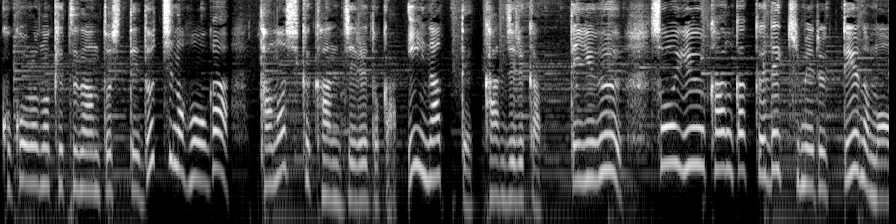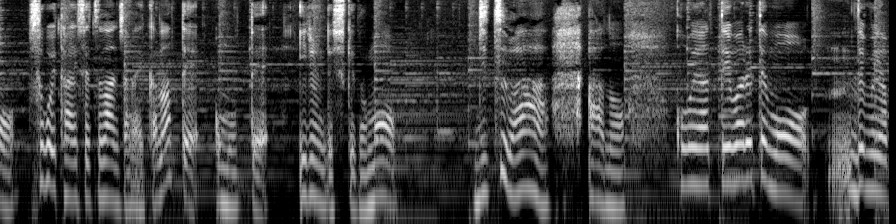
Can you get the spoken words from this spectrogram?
心の決断としてどっちの方が楽しく感じるとかいいなって感じるかっていうそういう感覚で決めるっていうのもすごい大切なんじゃないかなって思っているんですけども実はあのこうやって言われてもでもやっ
